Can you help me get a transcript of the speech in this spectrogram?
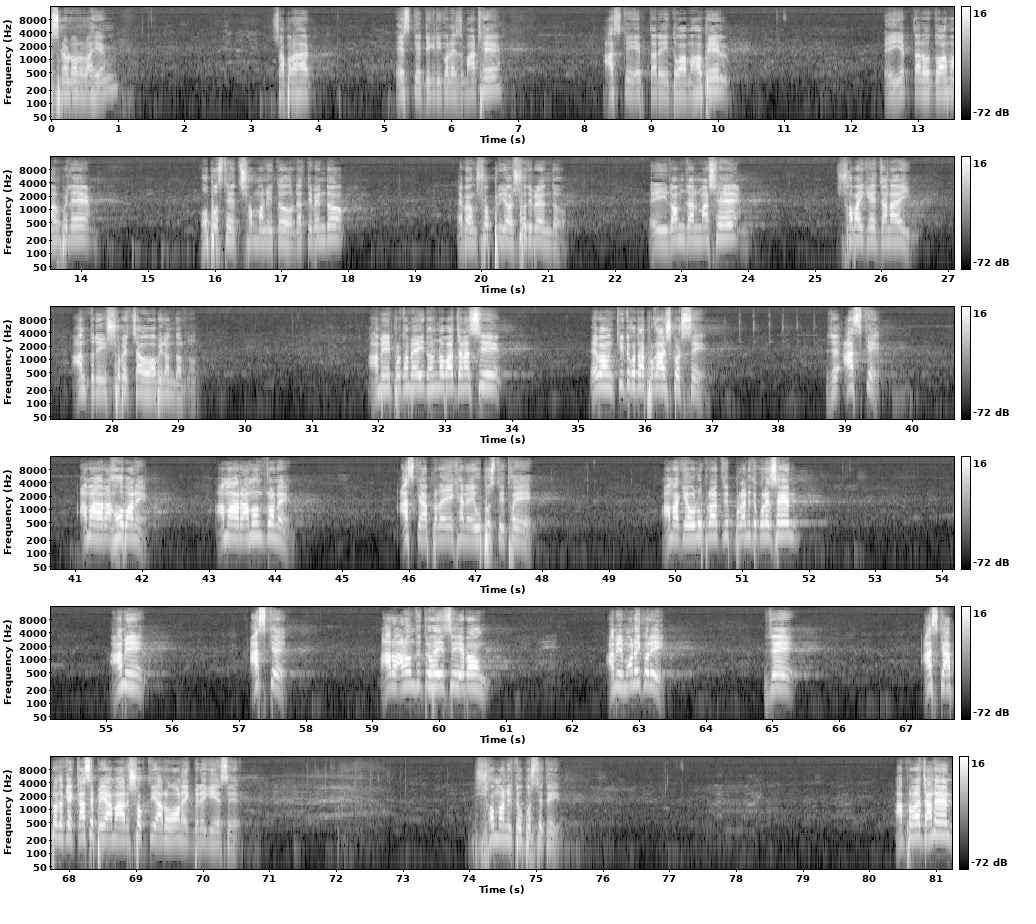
বিসমুর রাহিম Chaparhat SK degree college মাঠে আজকে ইফতার এই দোয়া মাহফিল। এই ইফতার ও দোয়া মাহফিলে উপস্থিত সম্মানিত নেতৃবৃন্দ এবং সুপ্রিয় সুদীবৃন্দ এই রমজান মাসে সবাইকে জানাই আন্তরিক শুভেচ্ছা ও অভিনন্দন। আমি প্রথমেই ধন্যবাদ জানাচ্ছি এবং কৃতজ্ঞতা প্রকাশ করছি যে আজকে আমার আহ্বানে, আমার আমন্ত্রণে আজকে আপনারা এখানে উপস্থিত হয়ে আমাকে অনুপ্রাণিত, প্রাণিত করেছেন। আমি আজকে আরও আনন্দিত হয়েছি এবং আমি মনে করি যে আজকে আপনাদেরকে কাছে পেয়ে আমার শক্তি আরও অনেক বেড়ে গিয়েছে। সম্মানিত উপস্থিতি, আপনারা জানেন,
